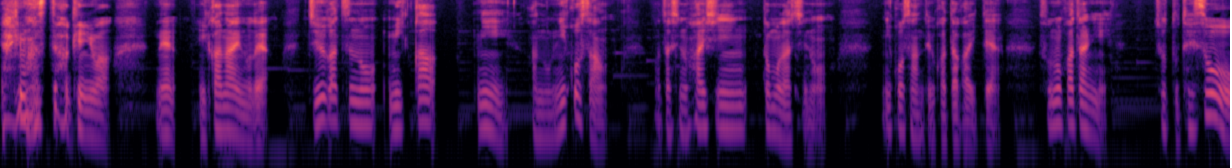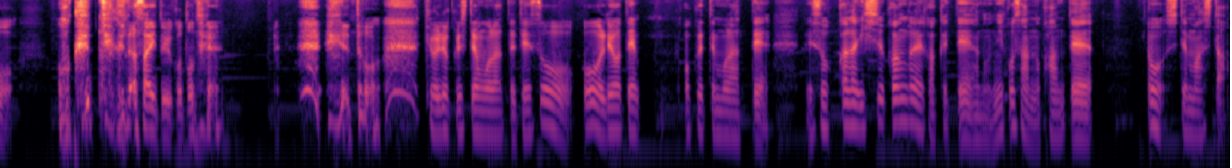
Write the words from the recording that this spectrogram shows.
やりますってわけにはね、いかないので、10月の3日に、あの、ニコさん、私の配信友達のニコさんという方がいて、その方にちょっと手相を送ってくださいということで。えっと、協力してもらって手相を両手送ってもらって、でそっから1週間ぐらいかけて、あの、ニコさんの鑑定をしてました。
